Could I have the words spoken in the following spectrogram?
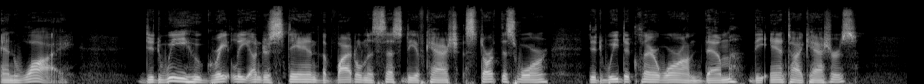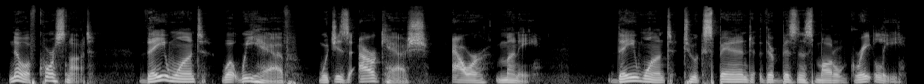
and why? Did we, who greatly understand the vital necessity of cash, start this war? Did we declare war on them, the anti cashers? No, of course not. They want what we have, which is our cash, our money. They want to expand their business model greatly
